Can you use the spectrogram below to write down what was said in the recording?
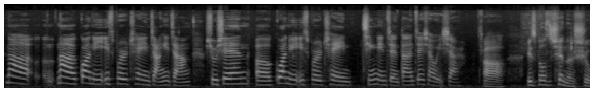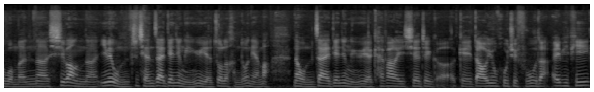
那呃那关于 eSport Chain 讲一讲。首先，呃，关于 eSport Chain，请您简单介绍一下。啊，eSports Chain 呢是我们呢希望呢，因为我们之前在电竞领域也做了很多年嘛，那我们在电竞领域也开发了一些这个给到用户去服务的 APP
